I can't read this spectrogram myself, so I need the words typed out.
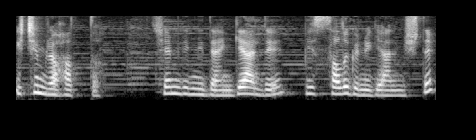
içim rahattı. Şemdinli'den geldi. Biz salı günü gelmişti.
